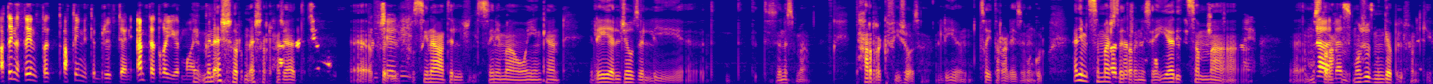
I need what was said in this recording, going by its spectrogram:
أعطيني أعطيني أعطيني تبرير ثاني أمتى تغير مايك؟ من أشهر من أشهر الحاجات آه، في. في صناعة السينما وأيا كان اللي هي الجوزة اللي نسمع تحرك في جوزها اللي تسيطر عليه زي ما نقول هذه ما تسماش. سيطرة نسائية هذه تسمى آه، مصطلح لا، موجود من قبل فهمت كيف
